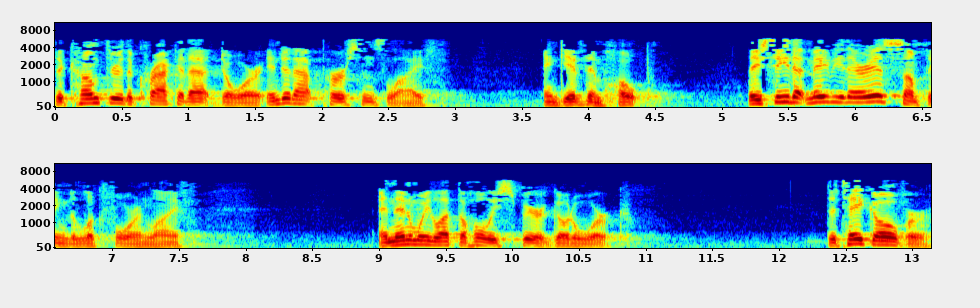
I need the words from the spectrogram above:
to come through the crack of that door into that person's life and give them hope. They see that maybe there is something to look for in life. And then we let the Holy Spirit go to work to take over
